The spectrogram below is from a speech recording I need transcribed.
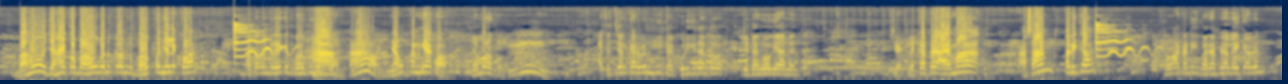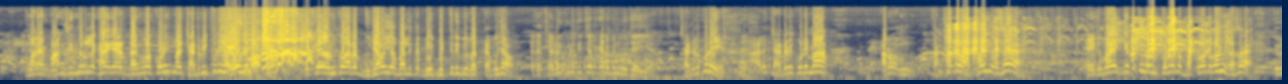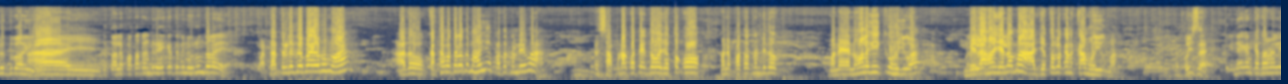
ᱵᱟᱹᱦᱩ ᱡᱟᱦᱟᱸᱭ ᱠᱚ ᱵᱟᱹᱦᱩ ᱵᱟᱹᱱᱩᱜ ᱠᱚᱣᱟ ᱩᱱᱠᱩ ᱵᱟᱹᱦु ᱠᱚ ᱧᱮᱞᱮᱫ ᱠᱚᱣᱟ पता टंडी रही कहते बहु को ᱦᱮᱸ ᱦᱮᱸ ᱧᱟᱢᱚᱜ ᱠᱟᱱ ᱜᱮᱭᱟ ᱠᱚ ᱧᱟᱢᱚᱜ ᱟᱠᱚ ᱦᱩᱸ अच्छा चल कर बेन बुझ कुड़ी गिदार तो जे डंगो गया मेनते ᱪᱮᱫ ᱞᱮᱠᱟᱛᱮ ᱟᱭᱢᱟ ᱟᱥᱟᱱ ᱛᱟᱹᱨᱤᱠᱟ तो थोड़ा कटी बारह पे लई का बेन ᱢᱟᱱᱮ ᱵᱟᱝ ᱥᱤᱸᱫᱩᱨ ᱞᱮᱠᱷᱟᱡ ᱜᱮ ᱰᱟᱝᱜᱩᱣᱟ ᱠᱩᱲᱤ ᱢᱟᱱᱮ ᱪᱷᱟᱰᱵᱤ ᱠᱩᱲᱤ ᱦᱚᱸᱠᱚ ᱧᱮᱞᱚᱜ ᱠᱟᱱᱟ ᱮᱠᱮ उनको अरे बुझाओ या भाली भीतरी विभत है बुझाओ अच्छा छड़ी कुड़ी तो चल कर बेन बुझाइए छाडवी कुड़ी अरे छाडवी कुड़ी मा आरो कथा को हाथाव जो एक बार गेट तो तो तो बपला तो बंग का सा तुरुत बंग ही। आय तो ताले पता तंडे है क्या तभी नूरुं दला है पता तंडे तो भाई नूरुं माँ आदो कथा पता तो माँ ही पता तंडे माँ? हम्म। सपना कोते तो जो तो को माने पता तंडे तो माने नमल की को हुजुआ मेला हो जलो माँ आज जो तो लगन काम हुजुआ माँ। हुई सा इन्हें कन कथा में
